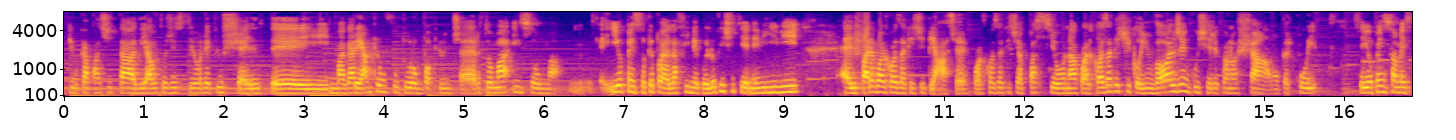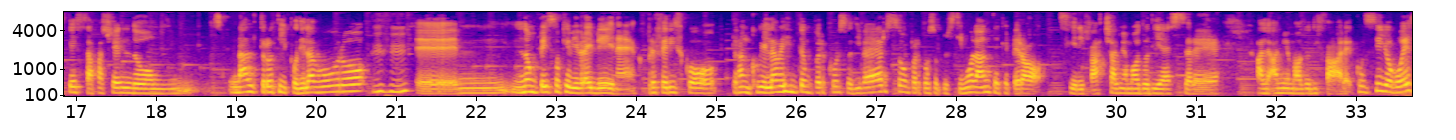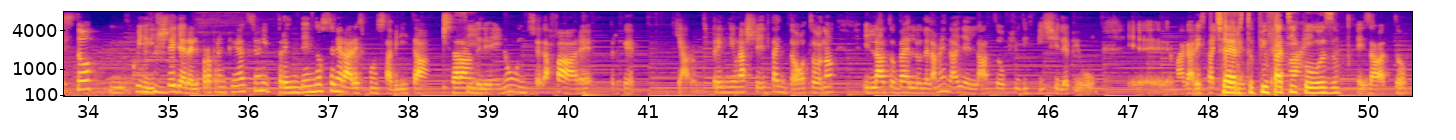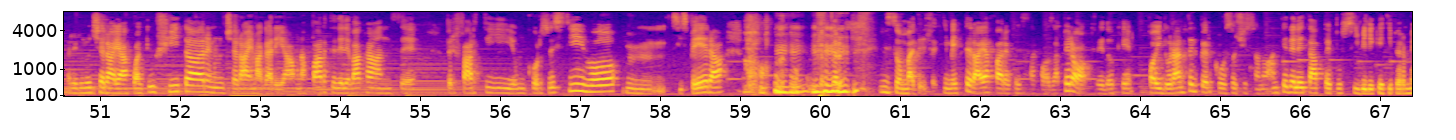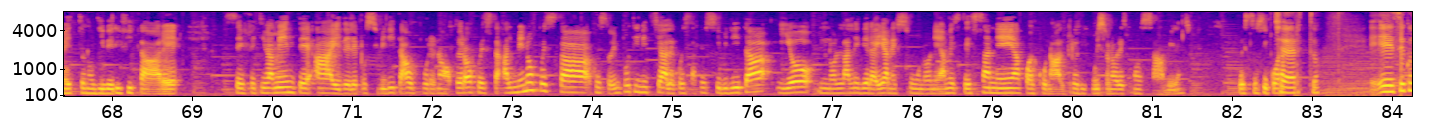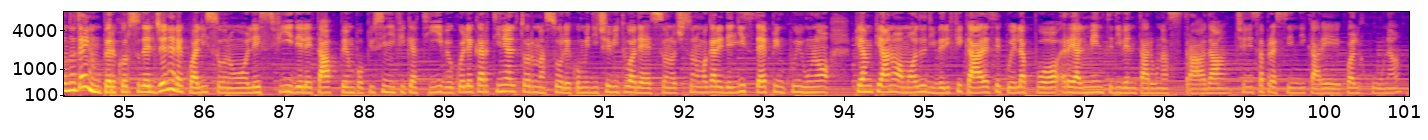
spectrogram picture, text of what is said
più capacità di autogestione, più scelte, magari anche un futuro un po' più incerto, ma insomma io penso che poi alla fine quello che ci tiene vivi è il fare qualcosa che ci piace, qualcosa che ci appassiona, qualcosa che ci coinvolge, in cui ci riconosciamo, per cui se io penso a me stessa facendo un, altro tipo di lavoro, mm-hmm. eh, non penso che vivrei bene, preferisco tranquillamente un percorso diverso, un percorso più stimolante che però si rifaccia al mio modo di essere, al, al mio modo di fare. Consiglio questo, mm, quindi mm-hmm. di scegliere le proprie inclinazioni prendendosene la responsabilità. Ci saranno sì. delle rinunce da fare perché chiaro, ti prendi una scelta in toto, no? il lato bello della medaglia e il lato più difficile, più eh, magari stai certo, più faticoso. Esatto, rinuncerai a qualche uscita, rinuncerai magari a una parte delle vacanze per farti un corso estivo, mh, mm, si spera, mm-hmm. insomma ti, cioè, ti metterai a fare questa cosa, però credo che poi durante il percorso ci sono anche delle tappe possibili che ti permettono di verificare se effettivamente hai delle possibilità oppure no, però questa, almeno questa, questo input iniziale, questa possibilità, io non la negherei a nessuno, né a me stessa né a qualcun altro di cui sono responsabile. Questo sicuramente. Certo. E secondo te in un percorso del genere quali sono le sfide, le tappe un po' più significative o quelle cartine al tornasole, come dicevi tu adesso? No? Ci sono magari degli step in cui uno pian piano ha modo di verificare se quella può realmente diventare una strada. Ce ne sapresti indicare qualcuna?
